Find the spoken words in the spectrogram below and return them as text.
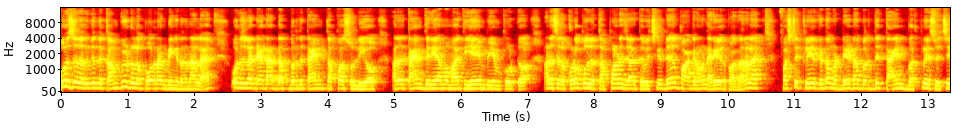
ஒரு சிலருக்கு இந்த கம்ப்யூட்டரில் போடுறேன் அப்படிங்கிறதுனால ஒரு சில டேட்டா டப் டைம் தப்பாக சொல்லியோ அல்லது டைம் தெரியாமல் மாற்றி ஏஎம்பிஎம் போட்டோ அல்லது சில குழப்பம் தப்பான ஜாதகத்தை வச்சுக்கிட்டு பார்க்குறவங்க நிறைய இருப்பாங்க. அதனால் ஃபஸ்ட்டு கிளியர் கட்டாக உங்கள் date of birth time birth place வச்சு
